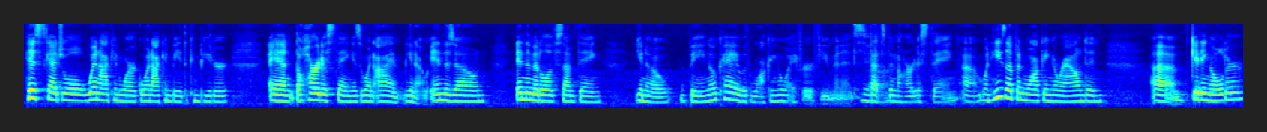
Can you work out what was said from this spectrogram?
his schedule, when I can work, when I can be at the computer, and the hardest thing is when I'm you know in the zone, in the middle of something. You know, being okay with walking away for a few minutes. yeah. that's been the hardest thing. Um, when he's up and walking around and um, getting older,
